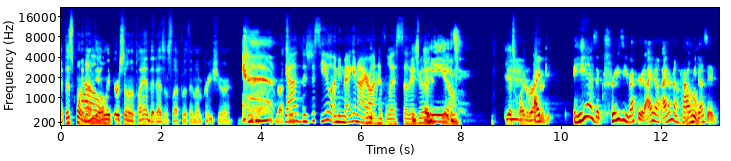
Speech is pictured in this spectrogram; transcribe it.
At this point, I'm the only person on the planet that hasn't slept with him. I'm pretty sure. yeah, there's just you. I mean, Meg and I are on his list, so there's He's really he, you. know. he has quite a record. I, he has a crazy record. I don't, I don't know how he does it.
